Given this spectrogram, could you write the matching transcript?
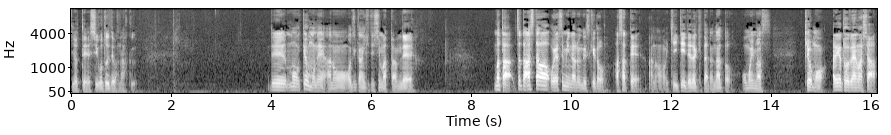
予定、仕事ではなく。で、もう今日もね、あの、お時間来てしまったんで、また、ちょっと明日はお休みになるんですけど、明後日、あの、聞いていただけたらなと思います。今日もありがとうございました。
